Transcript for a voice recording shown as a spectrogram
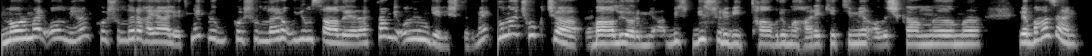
normal olmayan koşulları hayal etmek ve bu koşullara uyum sağlayaraktan bir oyun geliştirmek. Buna çokça bağlıyorum ya bir, bir sürü bir tavrımı, hareketimi, alışkanlığımı ve bazen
